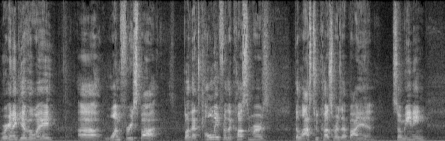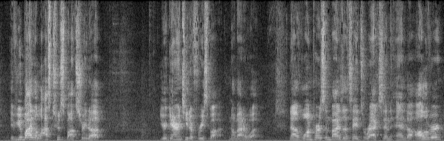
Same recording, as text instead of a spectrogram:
we're going to give away uh, one free spot, but that's only for the customers, the last two customers that buy in. So, meaning, if you buy the last two spots straight up, you're guaranteed a free spot no matter what. Now, if one person buys, let's say it's Rex and, and uh, Oliver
